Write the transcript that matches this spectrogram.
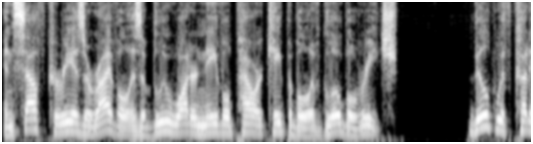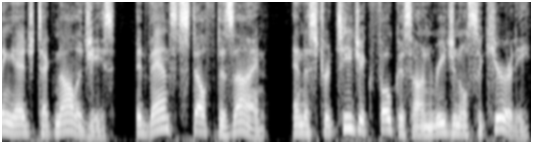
and South Korea's arrival as a blue-water naval power capable of global reach. Built with cutting-edge technologies, advanced stealth design, and a strategic focus on regional security,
